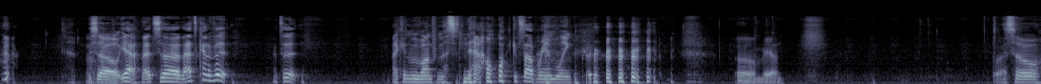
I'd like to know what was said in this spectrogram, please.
so yeah, that's uh, that's kind of it. That's it. I can move on from this now. I can stop rambling. Oh man. But So,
